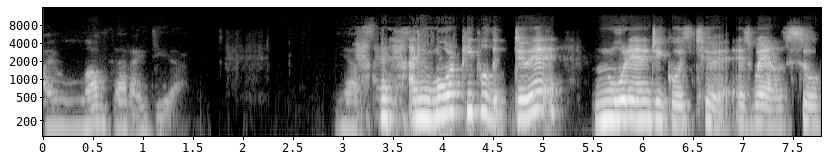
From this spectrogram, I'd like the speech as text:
i love that idea. Yes. And and more people that do it more energy goes to it as well. So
